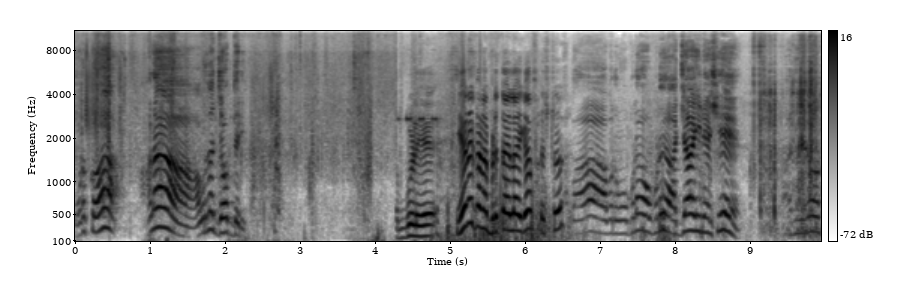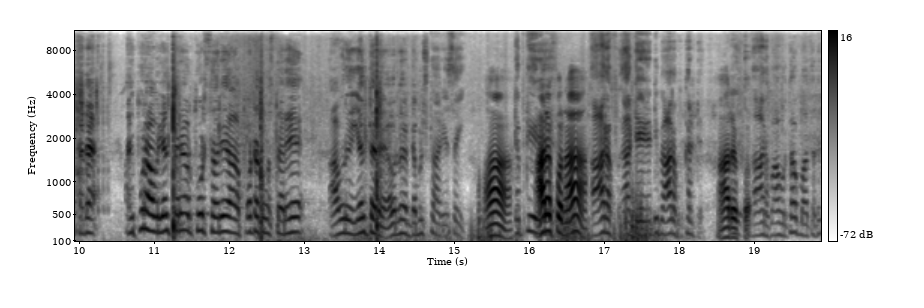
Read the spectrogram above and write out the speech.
ಬುಡಕೋ ಅಣ್ಣ ಅವ್ರದ ಜವಾಬ್ದಾರಿ. ಗುಳಿ ಏನಕ್ಕೆ ಕಣ ಬಿಡ್ತಾ ಇಲ್ಲ ಈಗ ಫಸ್ಟು ಬಾ ಅವರು ಒಬ್ಬಳು ಒಬ್ಬಳು ಅಜ್ಜ ಇನೇಶಿ ಅದು ಏನೋ ಕದೆ ಅದು ಪೂರ ಅವ್ರು ಹೇಳ್ತಾರೆ ಅವ್ರು ತೋರಿಸ್ತಾರೆ ಆ ಫೋಟೋ ತೋರಿಸ್ತಾರೆ. ಅವರು ಹೇಳ್ತಾರೆ ಅವ್ರನ್ನ ಡಬಲ್ ಸ್ಟಾರ್ ಎಸ್ ಐ ಹಾಂ ಡೆಪ್ಟಿ ಆರ್ ಎಫ್ನಾ ಆರ್ ಎಫ್ ಆರ್ ಎಫ್ ಕರೆಕ್ಟ್ ಆರ್ ಎಫ್ ಆರ್ ಎಫ್ ಅವ್ರ ತಾವು ಮಾತಾಡಿ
